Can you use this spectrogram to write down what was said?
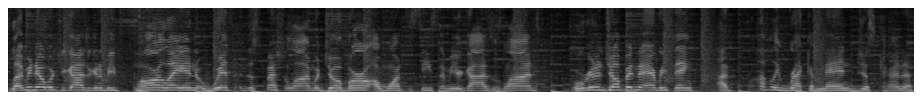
Let me know what you guys are going to be parlaying with the special line with Joe Burrow. I want to see some of your guys' lines. We're going to jump into everything. I'd probably recommend just kind of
